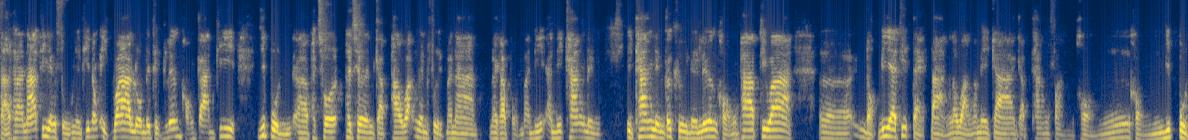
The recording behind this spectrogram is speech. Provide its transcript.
สาธารณะที่ยังสูงอย่างที่น้องอีกว่ารวมไปถึงเรื่องของการที่ญี่ปุ่นเผชิญกับภาวะเงินฝืดมานานนะครับผมอันนี้อันนี้ข้างหนึ่งอีกข้างหนึ่งก็คือในเรื่องของภาพที่ว่าดอกเบี้ยที่แตกต่างระหว่างอเมริกากับทางฝั่งของของญี่ปุ่น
